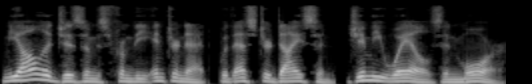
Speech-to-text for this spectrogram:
Neologisms from the Internet, with Esther Dyson, Jimmy Wales and more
